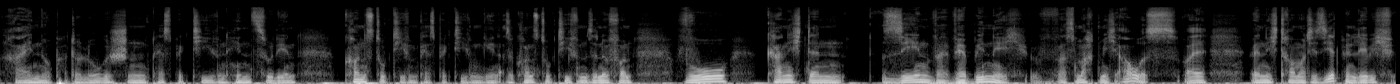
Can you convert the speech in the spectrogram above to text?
rein nur pathologischen Perspektiven hin zu den konstruktiven Perspektiven gehen. Also konstruktiv im Sinne von, wo kann ich denn sehen, wer, wer, bin ich, was macht mich aus. Weil wenn ich traumatisiert bin, lebe ich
